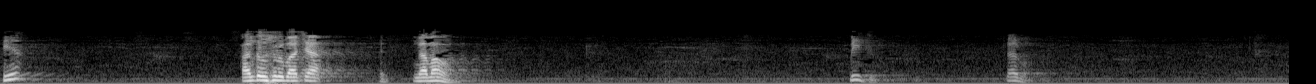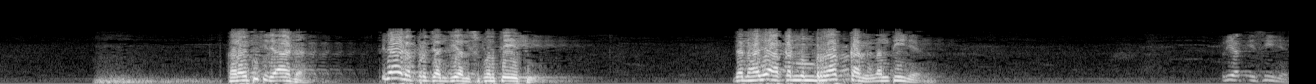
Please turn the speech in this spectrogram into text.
Iya. Antum suruh baca, nggak mau. Begitu. Nggak mau. Kalau itu tidak ada. Tidak ada perjanjian seperti itu. Dan hanya akan memberatkan nantinya. Lihat isinya.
